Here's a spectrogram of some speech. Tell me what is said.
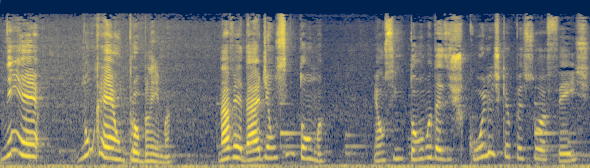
nem é, nunca é um problema. Na verdade, é um sintoma. É um sintoma das escolhas que a pessoa fez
